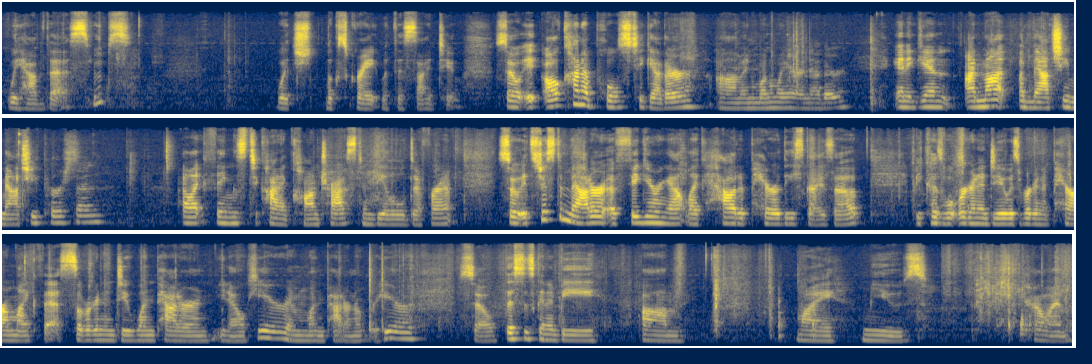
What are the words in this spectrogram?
we have this, oops, which looks great with this side too. So it all kind of pulls together um, in one way or another. And again, I'm not a matchy-matchy person. I like things to kind of contrast and be a little different. So it's just a matter of figuring out like how to pair these guys up because what we're going to do is we're going to pair them like this. So we're going to do one pattern, you know, here and one pattern over here. So this is going to be um, my muse, how I'm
